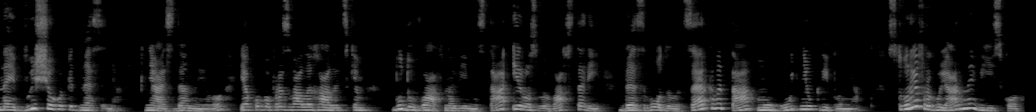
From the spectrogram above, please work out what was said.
найвищого піднесення. Князь Данило, якого прозвали Галицьким, будував нові міста і розвивав старі, де зводили церкви та могутні укріплення. Створив регулярне військо,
